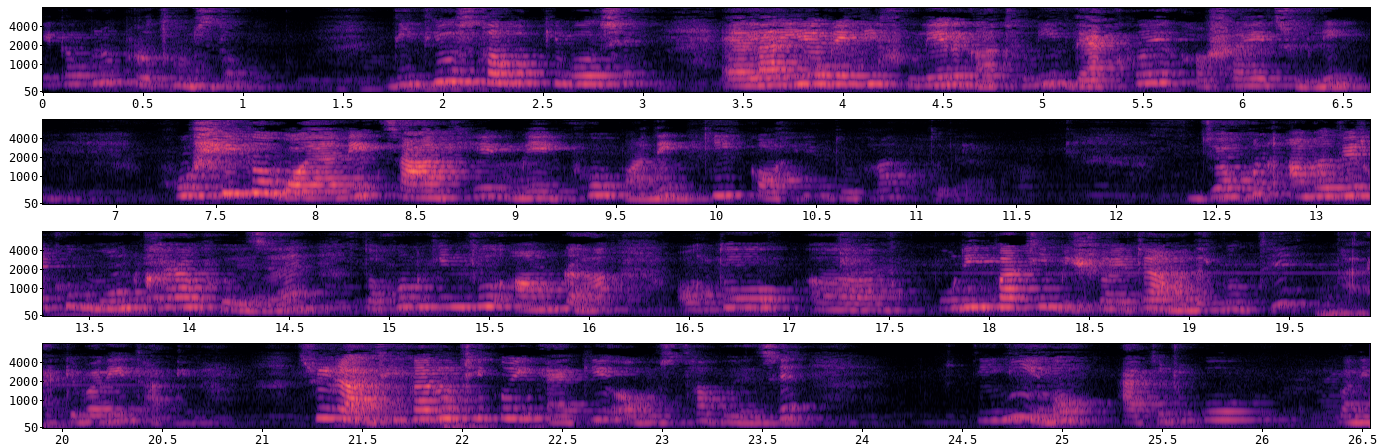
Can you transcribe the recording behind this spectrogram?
এটা হলো প্রথম স্তবক। দ্বিতীয় স্তবক কি বলছে? এলাইয়া বেনি ফুলের গাঁথনি, দেখো এ খসায়ে চুলি হসিত বয়ানে চাঘে মেঘ পানে কি কহে দুহাত তোলে। যখন আমাদের খুব মন খারাপ হয়ে যায়, তখন কিন্তু আমরা অত পরিপাটি বিষয়টা আমাদের মধ্যে একেবারেই থাকে না। শ্রী রাধিকারও ঠিক ওই একই অবস্থা হয়েছে। তিনিও এতটুকু মানে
